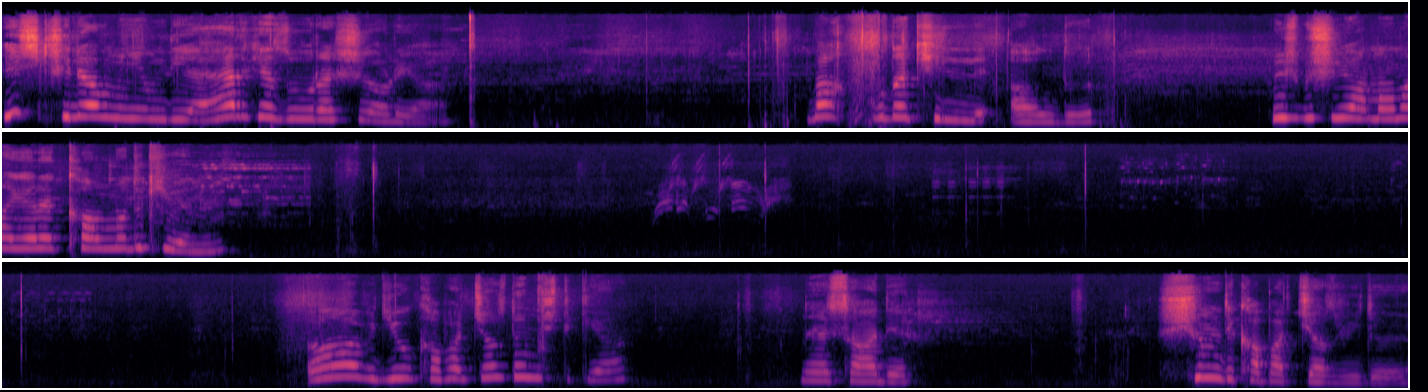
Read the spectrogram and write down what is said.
Hiç kil almayayım diye herkes uğraşıyor ya. Bak bu da kill aldı. Hiçbir şey yapmama gerek kalmadı ki benim. Aa videoyu kapatacağız demiştik ya. Neyse hadi. Şimdi kapatacağız videoyu.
